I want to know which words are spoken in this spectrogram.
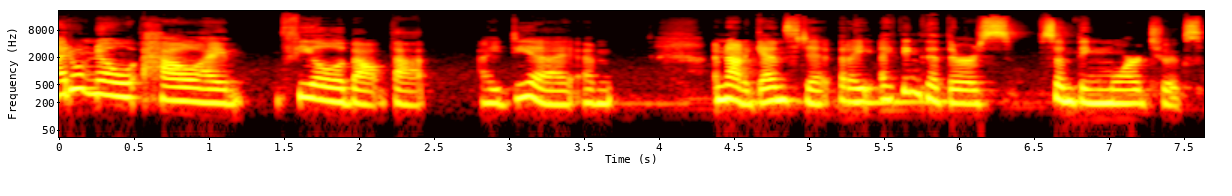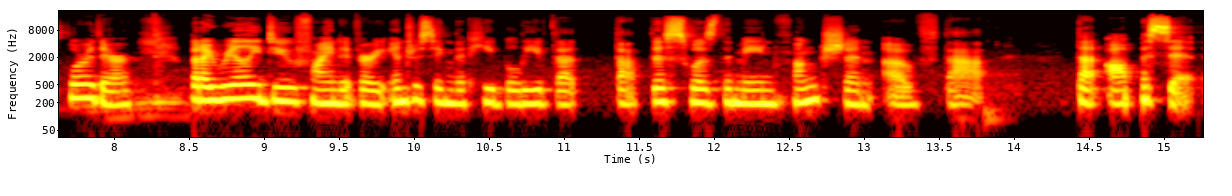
i don't know how i feel about that idea I, am I'm not against it, but I, I think that there's something more to explore there. But I really do find it very interesting that he believed that that this was the main function of that that opposite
